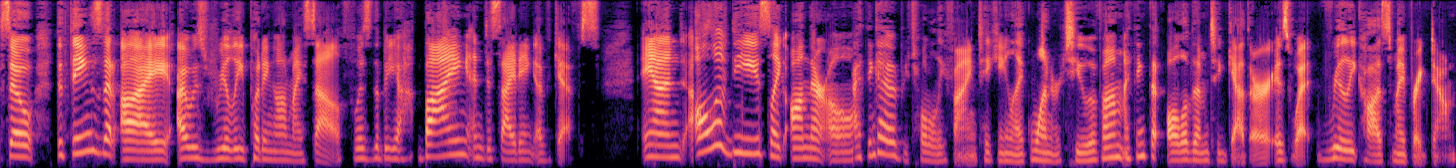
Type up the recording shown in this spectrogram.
so the things that i i was really putting on myself was the be- buying and deciding of gifts And all of these, like on their own, I think I would be totally fine taking like one or two of them. I think that all of them together is what really caused my breakdown.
